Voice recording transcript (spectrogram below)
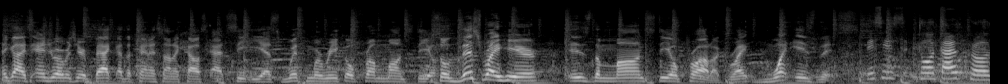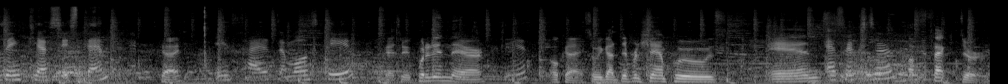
Hey guys, Andru Edwards here back at the Panasonic House at CES with Mariko from MonStyle. So this right here is the MonStyle product, right? What is this? This is total clothing care system Okay. inside the MonStyle. Okay, so you put it in there. Yes. Okay, so we got different shampoos and Effector. effectors.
